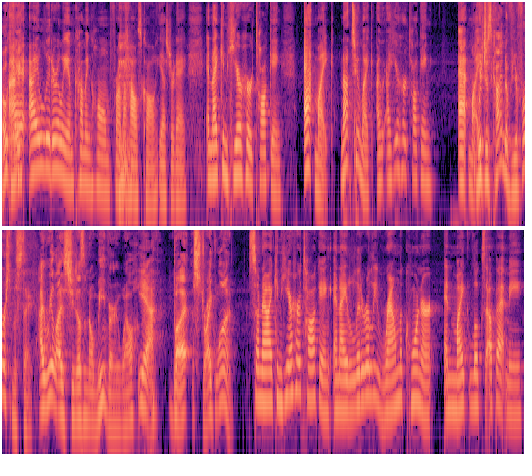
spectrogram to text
Okay. I, I literally am coming home from a house call yesterday, and I can hear her talking at Mike, not to Mike. I, I hear her talking at Mike. Which is kind of your first mistake. I realize she doesn't know me very well. yeah. But strike one. So now I can hear her talking, and I literally round the corner, and Mike looks up at me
